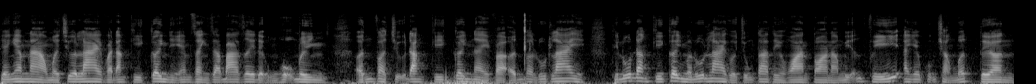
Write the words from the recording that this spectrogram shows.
Thì anh em nào mà chưa like và đăng ký kênh thì em dành ra 3 giây để ủng hộ mình. Ấn vào chữ đăng ký kênh này và ấn vào nút like. Thì nút đăng ký kênh và nút like của chúng ta thì hoàn toàn là miễn phí, anh em cũng chẳng mất tiền.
